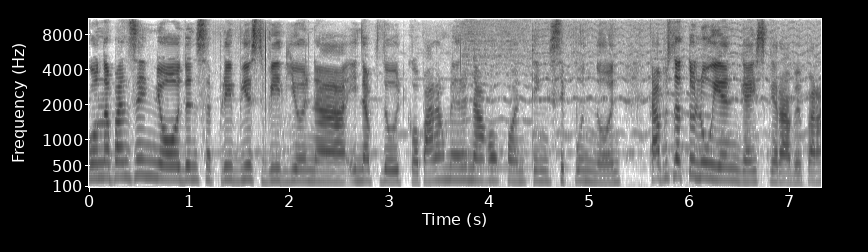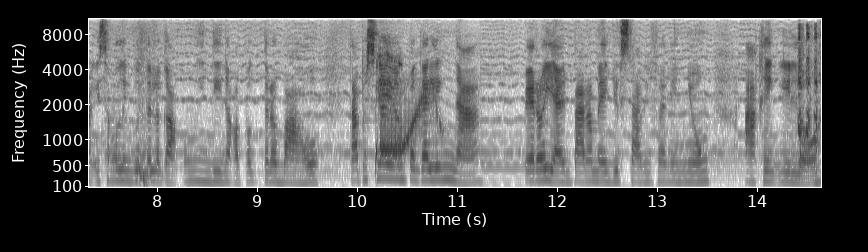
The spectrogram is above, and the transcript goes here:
Kung napansin nyo dun sa previous video na in-upload ko, parang meron na akong konting sipon nun. Tapos natuluyan guys, grabe, parang isang linggo talaga akong hindi nakapagtrabaho. Tapos ngayon pagaling na, pero yan, parang medyo stuffy pa rin yung aking ilong.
